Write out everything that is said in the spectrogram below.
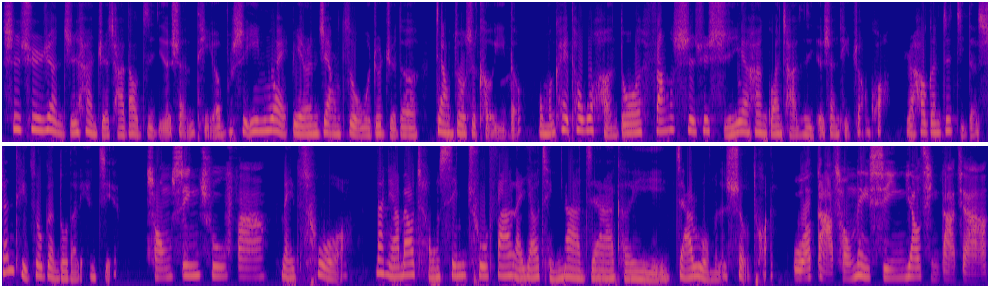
是去认知和觉察到自己的身体，而不是因为别人这样做，我就觉得这样做是可以的。我们可以透过很多方式去实验和观察自己的身体状况，然后跟自己的身体做更多的连接，重新出发。没错，那你要不要重新出发来邀请大家可以加入我们的社团？我打从内心邀请大家，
